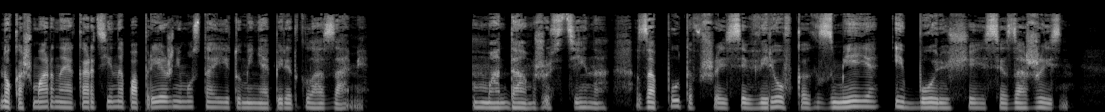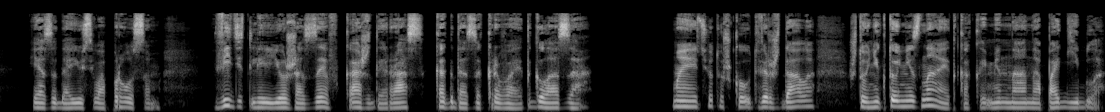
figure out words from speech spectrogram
но кошмарная картина по-прежнему стоит у меня перед глазами. Мадам Жустина, запутавшаяся в веревках змея и борющаяся за жизнь. Я задаюсь вопросом, видит ли ее Жозеф каждый раз, когда закрывает глаза. Моя тетушка утверждала, что никто не знает, как именно она погибла,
